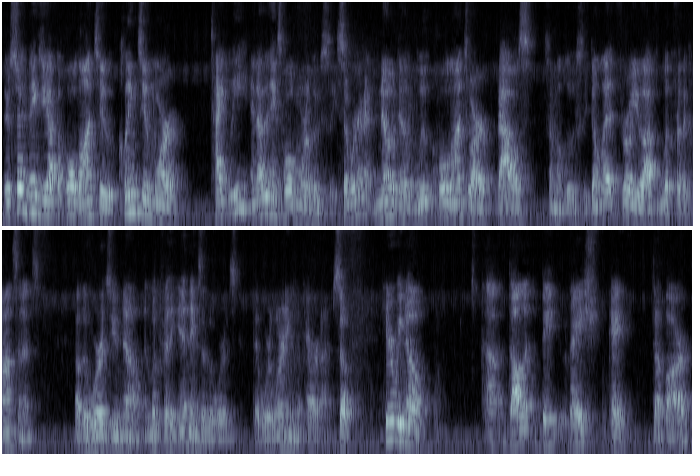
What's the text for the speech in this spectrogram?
there's certain things you have to hold on to, cling to more tightly, and other things hold more loosely. So we're gonna know to lo- hold on to our vowels somewhat loosely. Don't let it throw you off. Look for the consonants of the words you know, and look for the endings of the words that we're learning in the paradigm. So here we know uh, Dalit okay, Davar,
